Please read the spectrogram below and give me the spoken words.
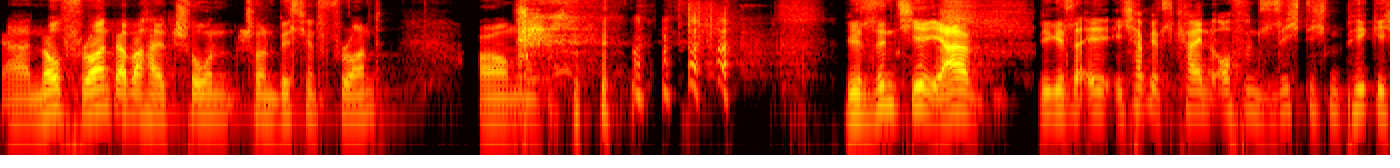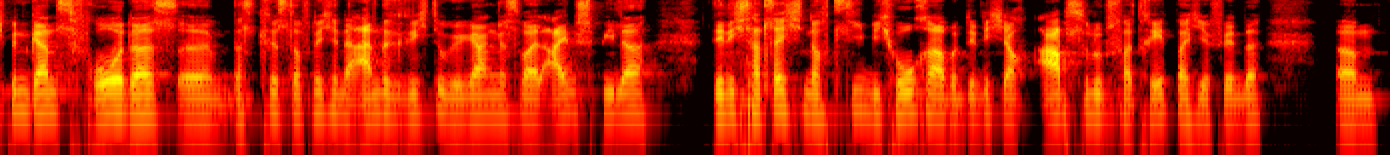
Ja, no front, aber halt schon, schon ein bisschen front. Ähm, wir sind hier, ja, wie gesagt, ich habe jetzt keinen offensichtlichen Pick. Ich bin ganz froh, dass, äh, dass Christoph nicht in eine andere Richtung gegangen ist, weil ein Spieler, den ich tatsächlich noch ziemlich hoch habe und den ich auch absolut vertretbar hier finde, ähm,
